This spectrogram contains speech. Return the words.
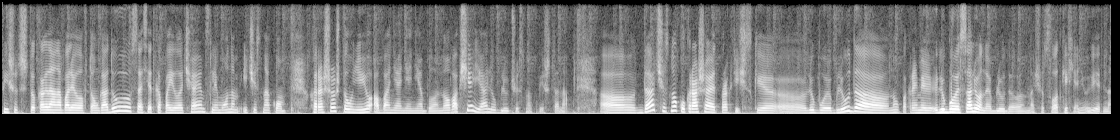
пишет, что когда она болела в том году, соседка поила чаем с лимоном и чесноком. Хорошо, что у нее обоняния не было, но вообще я люблю чеснок, пишет пишет она. А, да, чеснок украшает практически э, любое блюдо, ну, по крайней мере, любое соленое блюдо. Насчет сладких я не уверена.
